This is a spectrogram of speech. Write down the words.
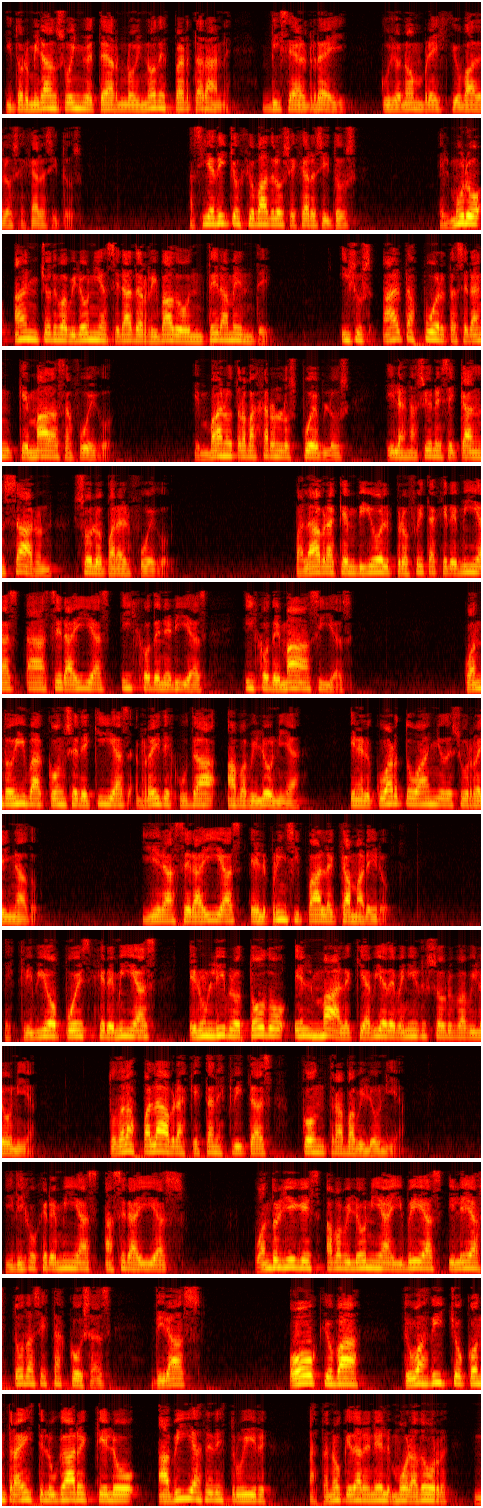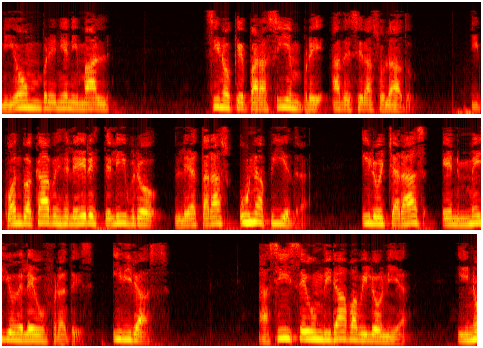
Y dormirán sueño eterno, y no despertarán, dice el rey, cuyo nombre es Jehová de los ejércitos. Así ha dicho Jehová de los ejércitos, El muro ancho de Babilonia será derribado enteramente, y sus altas puertas serán quemadas a fuego. En vano trabajaron los pueblos, y las naciones se cansaron solo para el fuego. Palabra que envió el profeta Jeremías a Seraías, hijo de Nerías, hijo de Maasías, cuando iba con Sedequías, rey de Judá, a Babilonia, en el cuarto año de su reinado. Y era Seraías el principal camarero. Escribió pues Jeremías en un libro todo el mal que había de venir sobre Babilonia, todas las palabras que están escritas contra Babilonia. Y dijo Jeremías a Seraías, Cuando llegues a Babilonia y veas y leas todas estas cosas, dirás, Oh Jehová, tú has dicho contra este lugar que lo habías de destruir, hasta no quedar en él morador, ni hombre ni animal, sino que para siempre ha de ser asolado. Y cuando acabes de leer este libro, le atarás una piedra, y lo echarás en medio del Éufrates, y dirás, Así se hundirá Babilonia,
